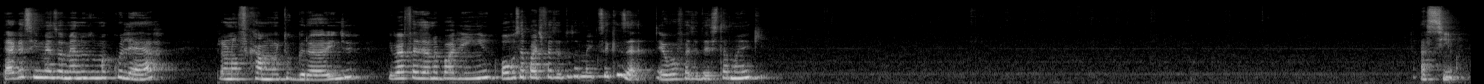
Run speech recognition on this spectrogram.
Pega assim mais ou menos uma colher, para não ficar muito grande, e vai fazendo a bolinha. Ou você pode fazer do tamanho que você quiser. Eu vou fazer desse tamanho aqui. Assim, ó.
